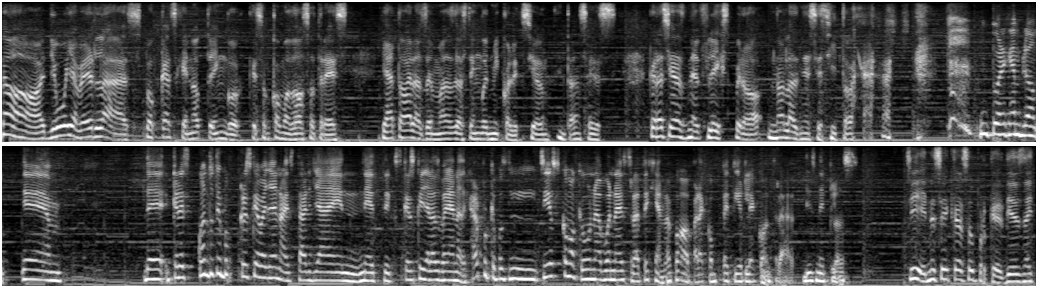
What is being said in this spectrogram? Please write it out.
No, yo voy a ver las pocas que no tengo, que son como dos o tres. Ya todas las demás las tengo en mi colección. Entonces, gracias Netflix, pero no las necesito. Por ejemplo, ¿crees, ¿cuánto tiempo crees que vayan a estar ya en Netflix? ¿Crees que ya las vayan a dejar? Porque pues sí es como que una buena estrategia, ¿no? Como para competirle contra Disney Plus. Sí, en ese caso, porque Disney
